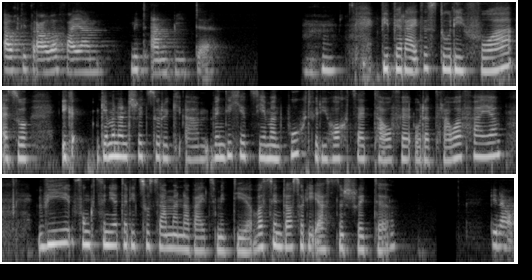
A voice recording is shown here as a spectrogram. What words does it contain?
auch die Trauerfeiern mit anbiete. Mhm. Wie bereitest du die vor? Also, ich gehe mal einen Schritt zurück. Ähm, wenn dich jetzt jemand bucht für die Hochzeit, Taufe oder Trauerfeier, wie funktioniert da die Zusammenarbeit mit dir? Was sind da so die ersten Schritte? Genau.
